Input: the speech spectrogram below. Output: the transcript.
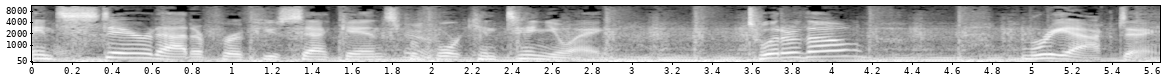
and stared at it for a few seconds before continuing. Twitter, though, reacting.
